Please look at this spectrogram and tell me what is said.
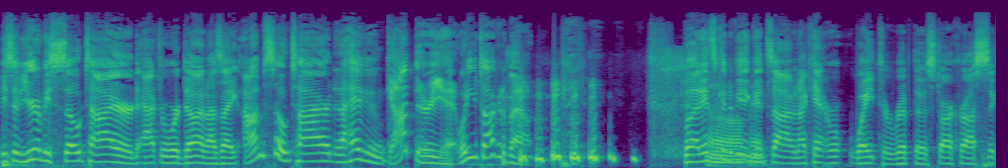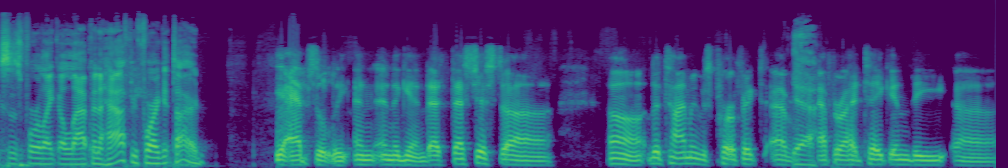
he said you're going to be so tired after we're done. I was like, I'm so tired, and I haven't even got there yet. What are you talking about? but it's going to Oh, be a man. good time, and I can't r- wait to rip those Starcross sixes for like a lap and a half before I get tired. Yeah, absolutely. And and again, that that's just uh, uh, the timing was perfect. Yeah. After I had taken the uh,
